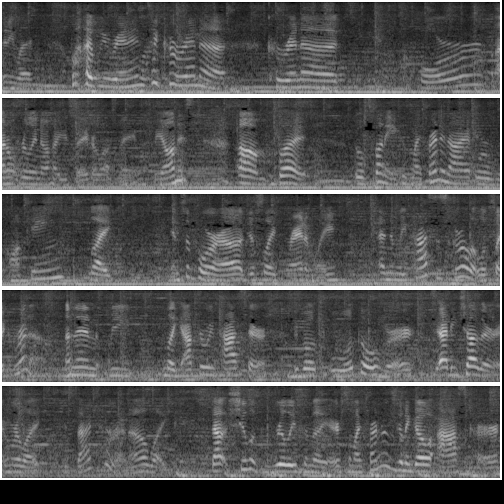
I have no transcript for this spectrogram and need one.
anyway. But we ran into Corinna. Corinna Corb? I don't really know how you say her last name, to be honest. Um, but it was funny because my friend and I were walking like in Sephora just like randomly and then we pass this girl that looks like Rena. And then we, like after we pass her, we both look over at each other and we're like, is that Corinna? Like that, she looked really familiar. So my friend was gonna go ask her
